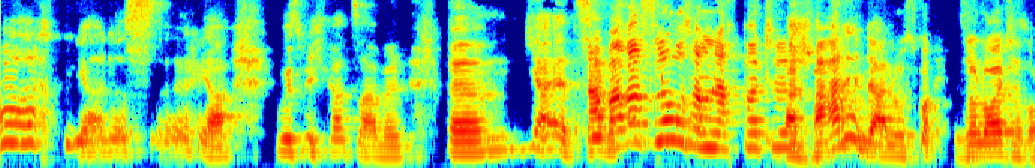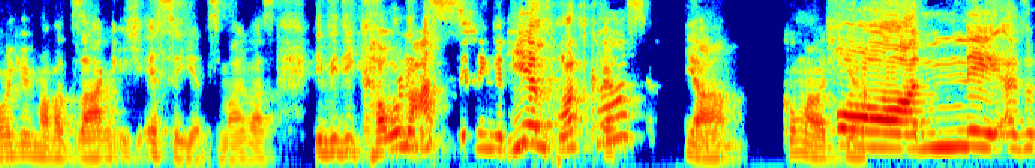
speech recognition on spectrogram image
Ach, ja, das, äh, ja, muss mich gerade sammeln. Ähm, ja, erzähl. Da war was los am Nachbartisch. was war denn da los? So, Leute, soll ich euch mal was sagen? Ich esse jetzt mal was. Wie die Kaulitz. Was? Hier im Podcast? Ja. Guck mal, was ich hier. Oh, nee, also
